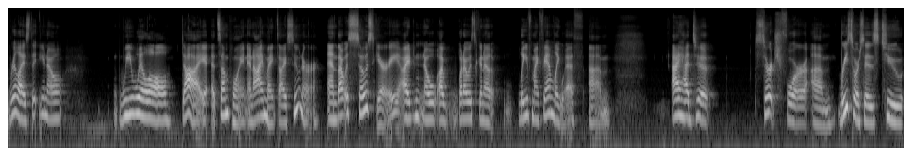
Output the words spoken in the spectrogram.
realized that you know we will all die at some point and I might die sooner. And that was so scary. I didn't know I, what I was going to leave my family with. Um, I had to search for um, resources to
